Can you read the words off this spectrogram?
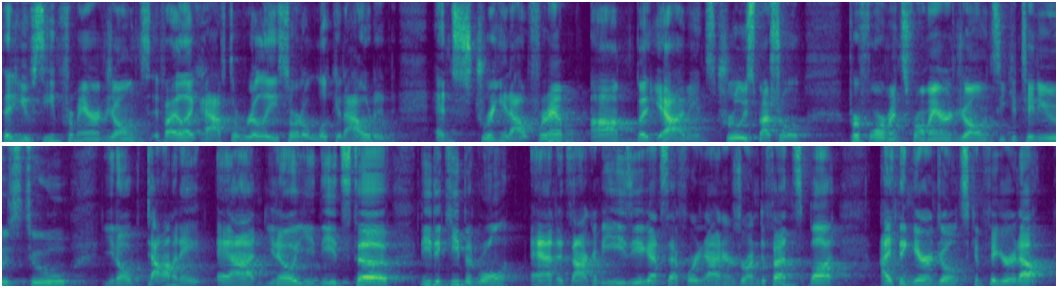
that you've seen from Aaron Jones. If I like have to really sort of look it out and and string it out for him, um, but yeah, I mean it's truly special performance from Aaron Jones. He continues to you know dominate, and you know he needs to need to keep it rolling. And it's not going to be easy against that 49ers run defense, but I think Aaron Jones can figure it out.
